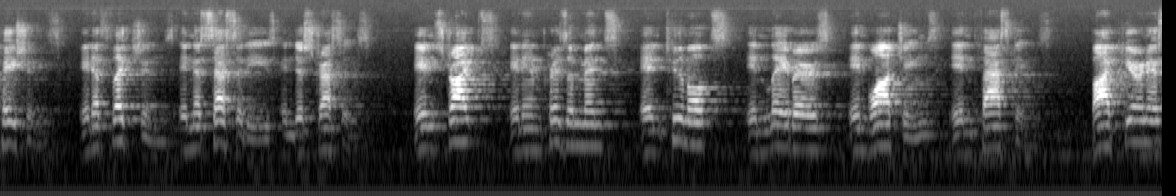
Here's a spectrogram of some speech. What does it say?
patience, in afflictions, in necessities, in distresses, in stripes, in imprisonments, in tumults, in labors, in watchings, in fastings, by pureness,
